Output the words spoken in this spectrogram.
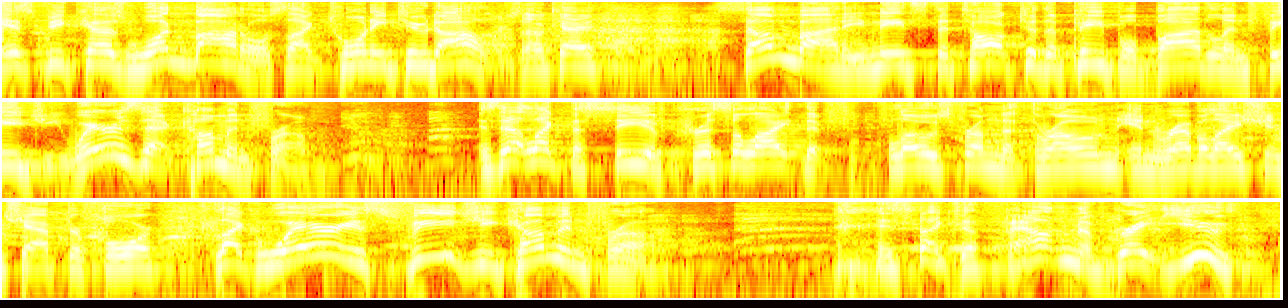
it's because one bottle is like $22, okay? Somebody needs to talk to the people bottling Fiji. Where is that coming from? Is that like the sea of chrysolite that f- flows from the throne in Revelation chapter 4? Like, where is Fiji coming from? it's like the fountain of great youth.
